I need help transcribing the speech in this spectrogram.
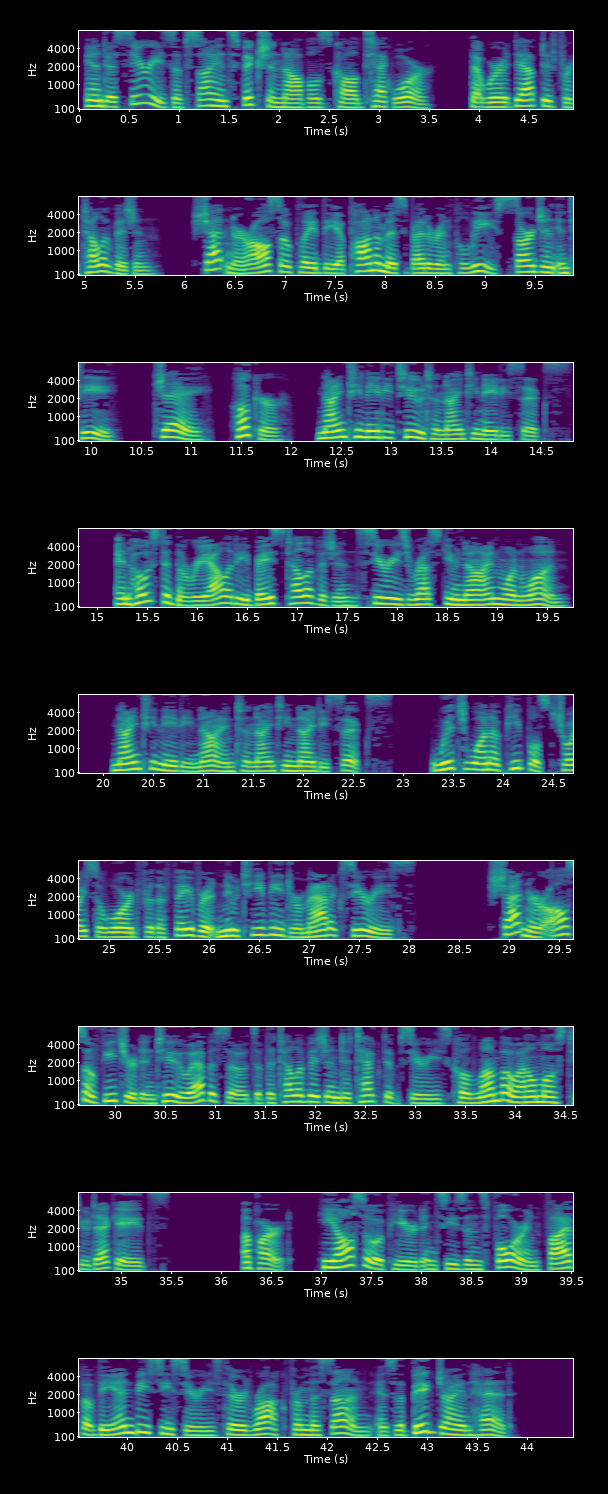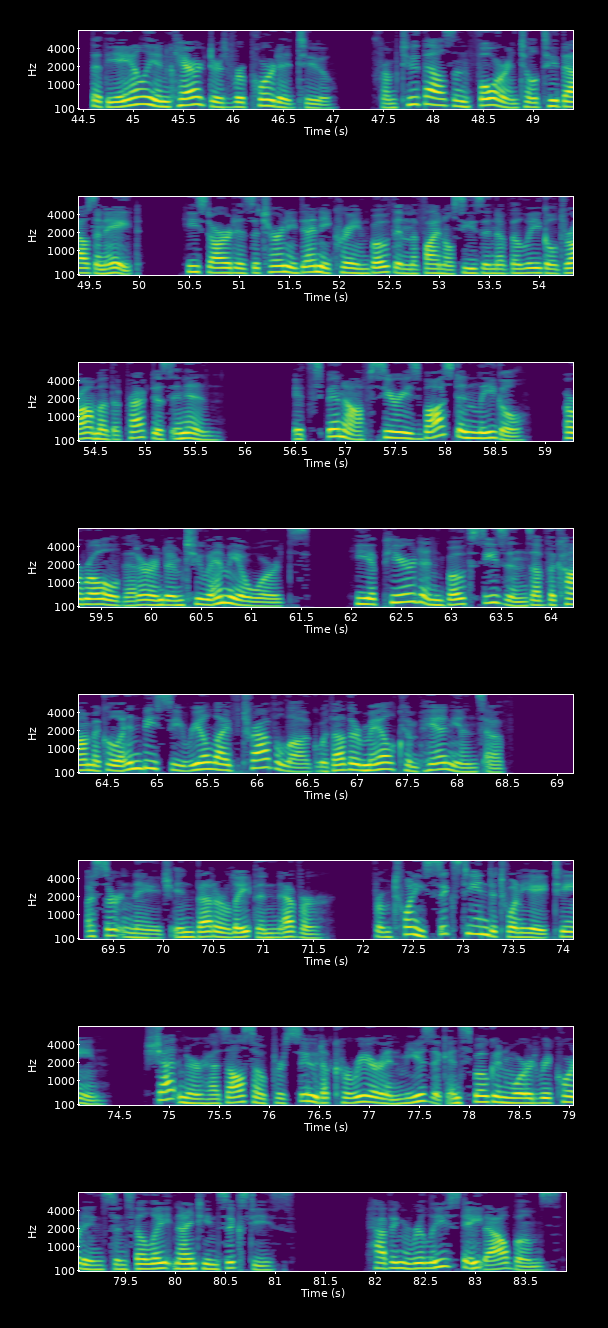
and a series of science fiction novels called TekWar that were adapted for television. Shatner also played the eponymous veteran police sergeant in T. J. Hooker, 1982-1986, and hosted the reality-based television series Rescue 911, 1989-1996, which won a People's Choice Award for the favorite new TV dramatic series. Shatner also featured in two episodes of the television detective series Columbo almost two decades apart. He also appeared in seasons 4 and 5 of the NBC series Third Rock from the Sun as the big giant head that the alien characters reported to. From 2004 until 2008, he starred as attorney Denny Crane both in the final season of the legal drama The Practice and in its spin-off series Boston Legal, a role that earned him two Emmy Awards. He appeared in both seasons of the comical NBC real-life travelogue with other male companions of a certain age in Better Late Than Never. From 2016 to 2018, Shatner has also pursued a career in music and spoken word recording since the late 1960s, having released eight albums.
